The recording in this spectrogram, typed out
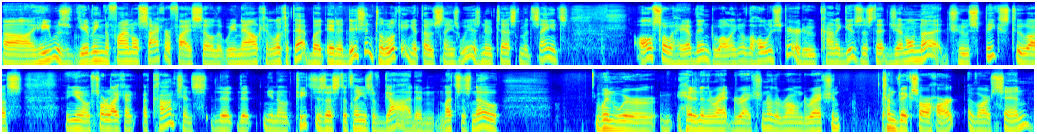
uh, he was giving the final sacrifice so that we now can look at that. But in addition to looking at those things, we as New Testament saints also have the indwelling of the Holy Spirit who kind of gives us that gentle nudge, who speaks to us, you know, sort of like a, a conscience that, that, you know, teaches us the things of God and lets us know when we're headed in the right direction or the wrong direction convicts our heart of our sin,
